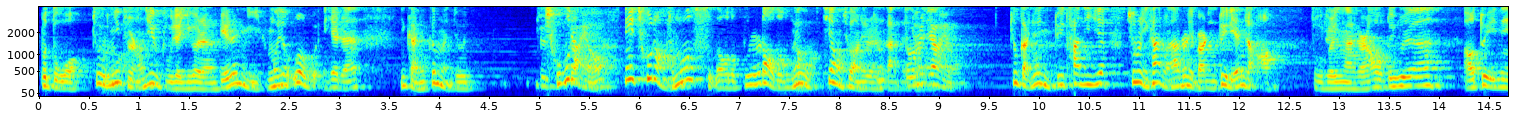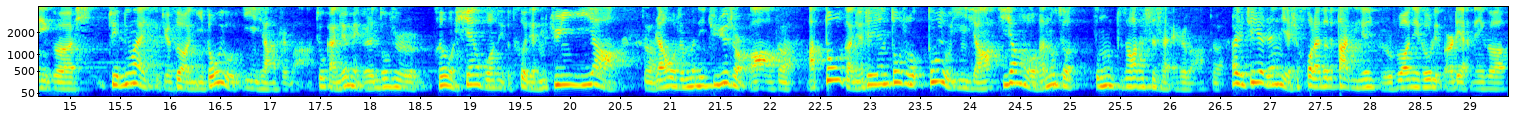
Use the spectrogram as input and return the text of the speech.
不多，就是你只能记住主角一个人，别人你什么叫恶鬼那些人，你感觉根本就。就酋长，那酋长什么时候死的我都不知道，都没有见过酋长这个人，感觉都是酱油。就感觉你对他那些，就是你看《转大这里边，你对连长主角应该是，然后对瑞恩，然后对那个对另外几个角色，你都有印象是吧？就感觉每个人都是很有鲜活自己的特点，什么军医啊，对，然后什么那狙击手啊，对，啊，都感觉这些人都是都有印象。机枪手咱都知道，都能知道他是谁是吧？对，而且这些人也是后来的大明星，比如说那时候里边演那个。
